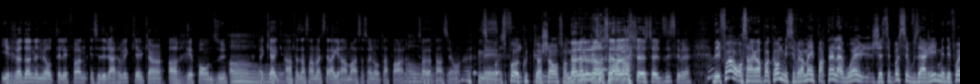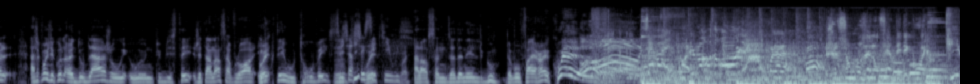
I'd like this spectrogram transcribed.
ils redonnent le numéro de téléphone et c'est déjà arrivé que quelqu'un a répondu Oh. euh, en faisant semblant que c'était la grand-mère. Ça, c'est une autre affaire. Il faut que tu fasses Oh. attention. là. C'est Mais... pas- C'est pas un coup de cochon, son Non, non, non, non, non, soir, non, là. non, je, te- je te le dis, c'est vrai. Des fois, on s'en rend pas compte, mais c'est vraiment important la voix. Je sais pas si ça vous arrive, mais des fois, à chaque fois que j'écoute un doublage ou, ou une publicité, j'ai tendance à vouloir Oui. écouter ou trouver c'est qui. Chercher Oui. c'est qui, oui. Alors, ça nous a donné le goût de vous faire un quiz! Je sens que nous allons faire des découvertes. Qui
